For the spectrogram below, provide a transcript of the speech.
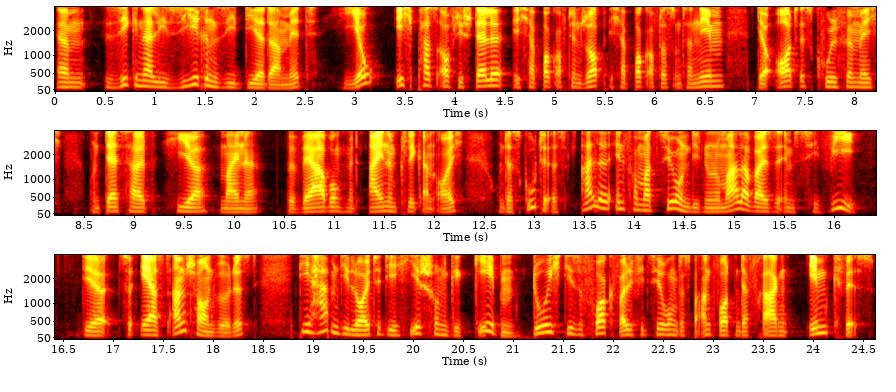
ähm, signalisieren sie dir damit, yo, ich passe auf die Stelle, ich habe Bock auf den Job, ich habe Bock auf das Unternehmen, der Ort ist cool für mich und deshalb hier meine Bewerbung mit einem Klick an euch. Und das Gute ist, alle Informationen, die du normalerweise im CV dir zuerst anschauen würdest, die haben die Leute dir hier schon gegeben durch diese Vorqualifizierung, das Beantworten der Fragen im Quiz.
